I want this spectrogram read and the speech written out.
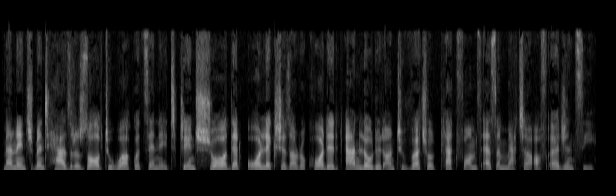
management has resolved to work with Senate to ensure that all lectures are recorded and loaded onto virtual platforms as a matter of urgency.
